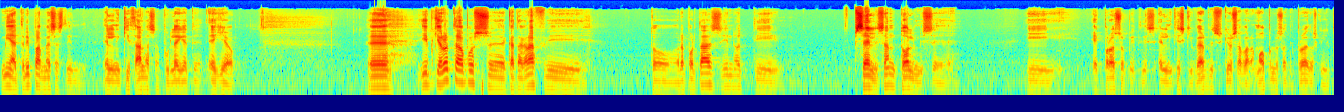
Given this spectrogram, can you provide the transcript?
μία τρύπα μέσα στην ελληνική θάλασσα που λέγεται Αιγαίο. Ε, η επικαιρότητα, όπως ε, καταγράφει το ρεπορτάζ, είναι ότι ψέλισαν, τόλμησε οι εκπρόσωποι της ελληνικής κυβέρνησης, ο κ. Σαβαραμόπουλος, ο αντιπρόεδρος κλπ,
